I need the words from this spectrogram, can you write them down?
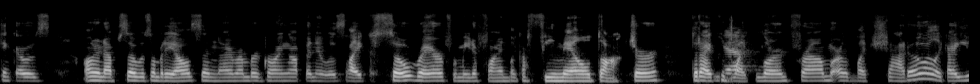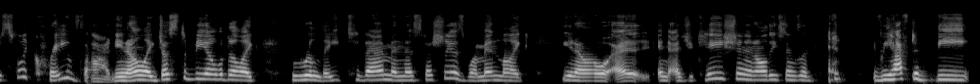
think i was on an episode with somebody else and i remember growing up and it was like so rare for me to find like a female doctor that i could yeah. like learn from or like shadow like i used to like crave that you know like just to be able to like relate to them and especially as women like you know in education and all these things like we have to be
